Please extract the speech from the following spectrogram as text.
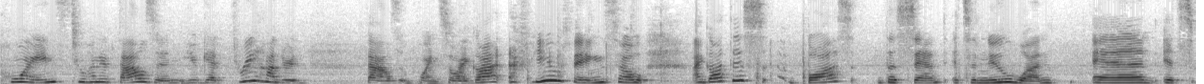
points, 200,000, you get 300,000 points. So I got a few things. So I got this Boss the Scent. It's a new one and it's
